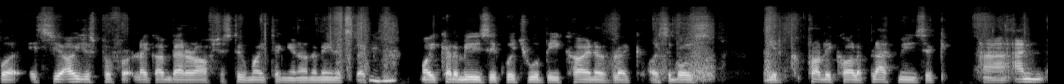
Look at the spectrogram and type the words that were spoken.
But it's you I just prefer like I'm better off just doing my thing. You know what I mean? It's like mm-hmm. my kind of music, which would be kind of like I suppose you'd probably call it black music. Uh, and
